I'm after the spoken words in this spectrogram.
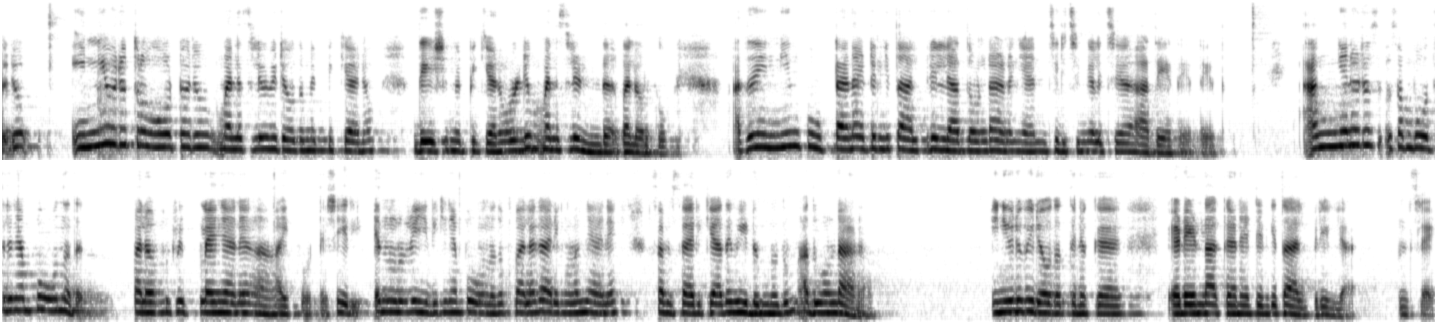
ഒരു ഇനിയൊരു ത്രൂ ഔട്ട് ഒരു മനസ്സിൽ വിരോധം വെപ്പിക്കാനോ ദേഷ്യം വെപ്പിക്കാനോ ഓൾറെഡി മനസ്സിലുണ്ട് പലർക്കും. അത് ഇനിയും കൂട്ടാനായിട്ട് എനിക്ക് താല്പര്യം ഇല്ലാത്തതുകൊണ്ടാണ് ഞാൻ ചിരിച്ചും കളിച്ച് അതെ അതെ അതെ അതെ. അങ്ങനെ ഒരു സംഭവത്തിൽ ഞാൻ പോകുന്നത് പലർക്കും റിപ്ലൈ ഞാൻ ആയിക്കോട്ടെ ശരി എന്നുള്ള രീതിക്ക് ഞാൻ പോകുന്നതും പല കാര്യങ്ങളും ഞാൻ സംസാരിക്കാതെ വിടുന്നതും അതുകൊണ്ടാണ്. ഇനിയൊരു വിരോധത്തിനൊക്കെ ഇടയുണ്ടാക്കാനായിട്ട് എനിക്ക് താല്പര്യമില്ല. മനസ്സിലായി?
